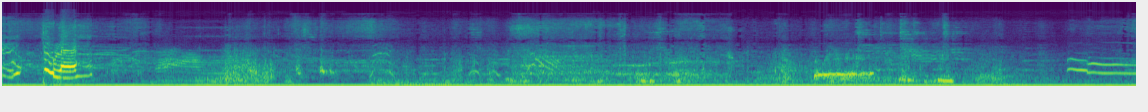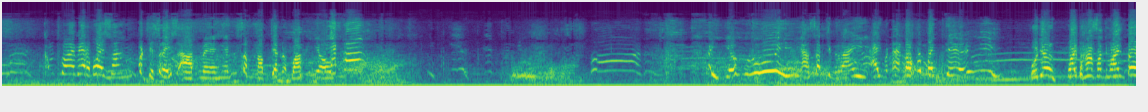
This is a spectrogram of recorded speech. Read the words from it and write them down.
យជូឡែ សសោះពិតជាស្រីស្អាតមែនសំណប់ចិត្តរបស់ខ្ញុំអាយយោយអាសត្វចង្រៃឯងមិនដែលដោះទៅវិញទេពួកយើងវាយប្រហាសាច់វាយទៅ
